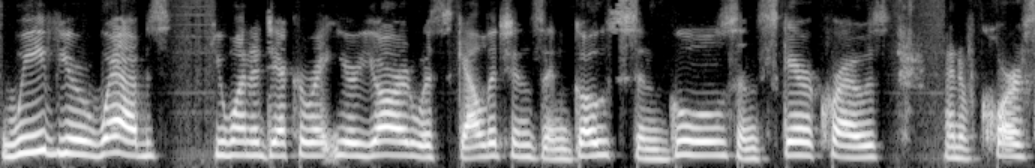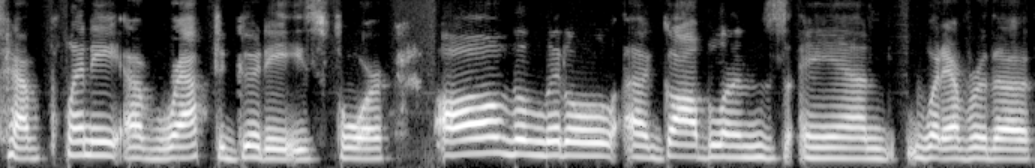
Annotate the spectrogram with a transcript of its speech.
weave your webs. You want to decorate your yard with skeletons and ghosts and ghouls and scarecrows. And of course, have plenty of wrapped goodies for all the little uh, goblins and whatever the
